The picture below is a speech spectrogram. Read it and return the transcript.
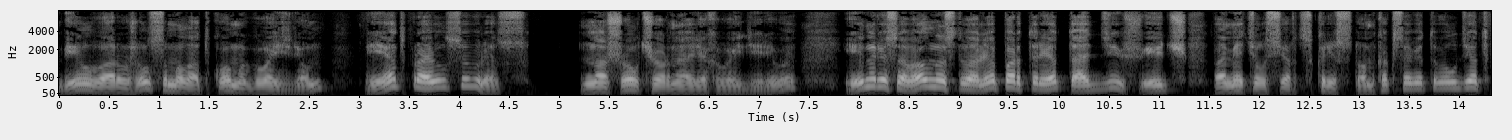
Билл вооружился молотком и гвоздем и отправился в лес. Нашел черное ореховое дерево и нарисовал на стволе портрет Адди Фич, пометил сердце крестом, как советовал дед,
